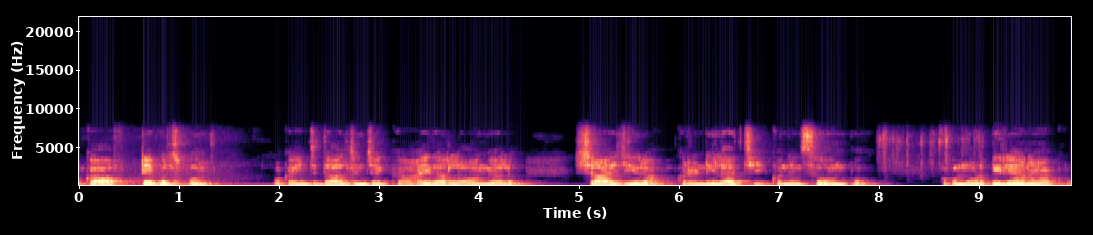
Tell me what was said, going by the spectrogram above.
ఒక హాఫ్ టేబుల్ స్పూన్ ఒక ఇంచు దాల్చిన చెక్క ఐదారు లవంగాలు షాయి జీరా ఒక రెండు ఇలాచి కొంచెం సోంపు ఒక మూడు బిర్యానీ ఆకు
